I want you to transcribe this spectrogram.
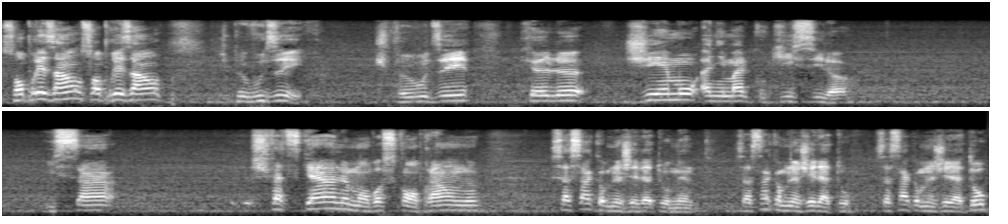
sont présentes, sont présentes. Je peux vous dire, je peux vous dire que le GMO Animal Cookie ici, là, il sent... Je suis fatiguant, mais on va se comprendre. Ça sent comme le gelato mint. Ça sent comme le gelato. Ça sent comme le gelato.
